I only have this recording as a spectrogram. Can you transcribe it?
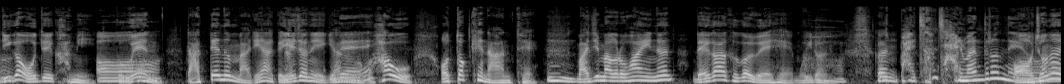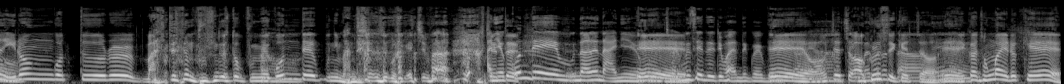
네가 어디에 감히? 어. 그 웬? 나 때는 말이야. 그러니까 예전에 얘기하는 네. 거고. 하우 어떻게 나한테? 음. 마지막으로 화이는 내가 그걸 왜 해? 뭐 이런. 그러니까 말 참 잘 만들었네요. 어, 저는 이런 것들을 만드는 분들도 분명히 어. 꼰대 분이 만드셨는지 모르겠지만. 아니요 꼰대 문화는 아니에요. 예. 젊은 세대들이 만든 보니까. 예, 야, 어쨌든 잘 아, 그럴 수. 있겠죠. 네. 예, 그러니까 정말 이렇게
